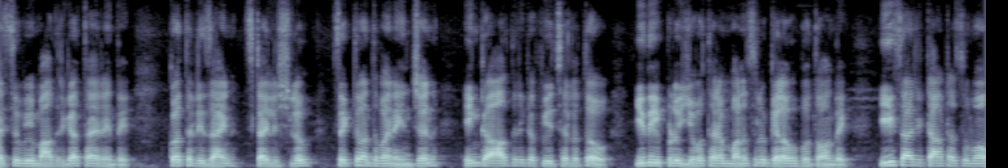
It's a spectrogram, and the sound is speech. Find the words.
ఎస్యూవీ మాదిరిగా తయారైంది. కొత్త డిజైన్ స్టైలిష్ లుక్ శక్తివంతమైన ఇంజన్ ఇంకా ఆధునిక ఫీచర్లతో ఇది ఇప్పుడు యువతరం మనసులు గెలవబోతోంది. ఈసారి Tata Sumo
